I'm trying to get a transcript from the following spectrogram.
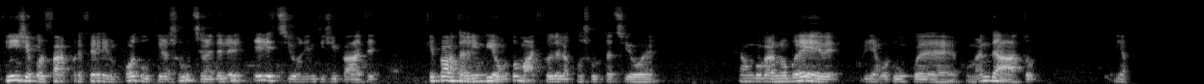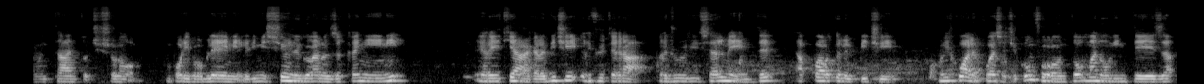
finisce col far preferire un po' a tutti la soluzione delle elezioni anticipate, che porta al rinvio automatico della consultazione. È un governo breve, vediamo dunque come è andato. Intanto ci sono un po' di problemi, le dimissioni del governo Zaccagnini, e richiara che la DC rifiuterà pregiudizialmente apporto del PC con il quale può esserci confronto ma non intesa.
